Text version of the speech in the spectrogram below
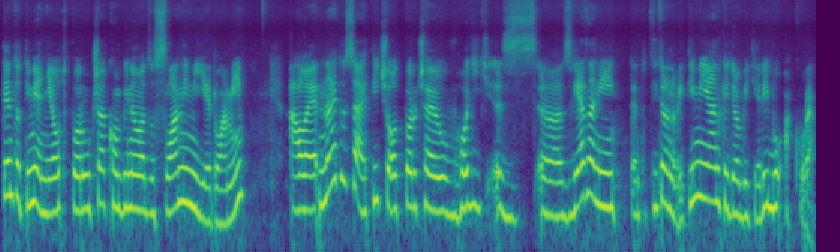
tento tymián neodporúča kombinovať so slanými jedlami, ale nájdú sa aj tí, čo odporúčajú vhodiť z, e, zviazaný tento citrónový tymián, keď robíte rybu a kura.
